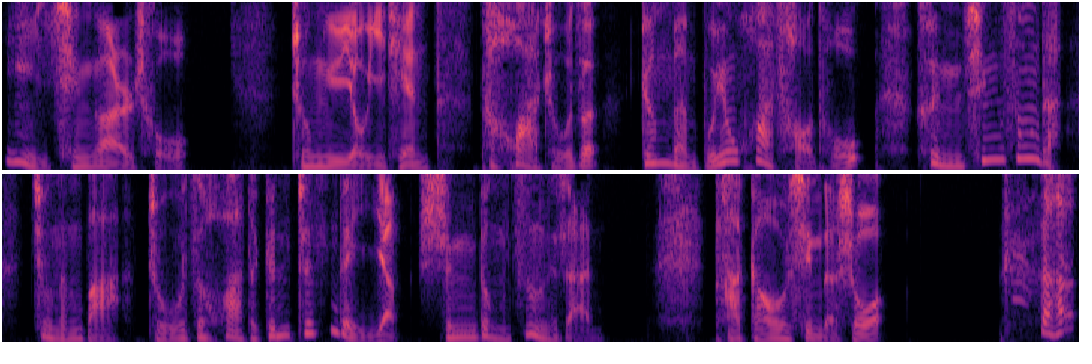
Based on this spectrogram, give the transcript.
一清二楚。终于有一天，他画竹子根本不用画草图，很轻松的就能把竹子画的跟真的一样生动自然。他高兴地说：“哈哈，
